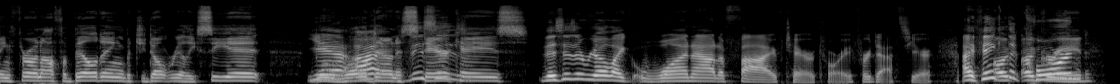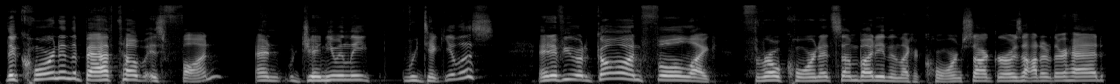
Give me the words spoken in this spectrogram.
being thrown off a building, but you don't really see it. Yeah, being rolled I- down a this is- staircase. This is a real like one out of five territory for deaths here. I think the corn, agreed. the corn in the bathtub is fun and genuinely ridiculous. And if you had gone full like throw corn at somebody, then like a corn stalk grows out of their head,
